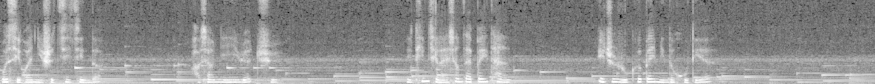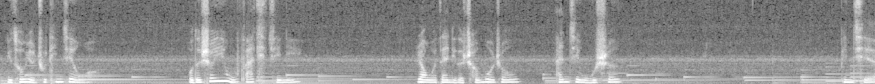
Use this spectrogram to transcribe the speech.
我喜欢你是寂静的，好像你已远去。你听起来像在悲叹。一只如歌悲鸣的蝴蝶，你从远处听见我，我的声音无法企及你，让我在你的沉默中安静无声，并且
